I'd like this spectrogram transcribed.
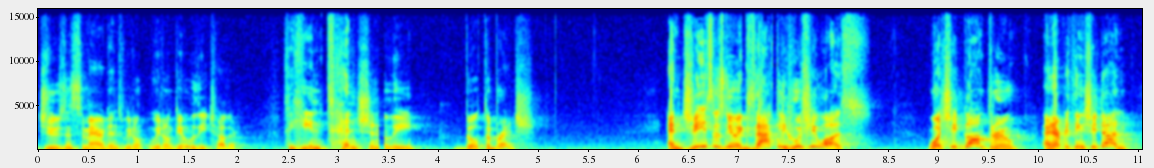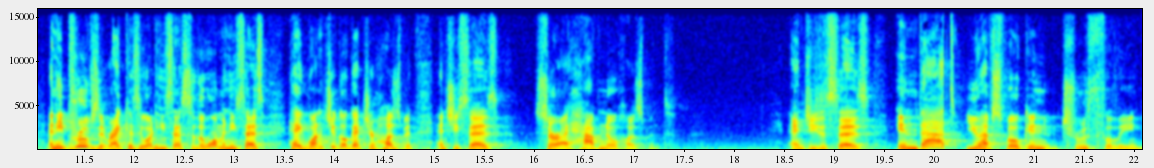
Jews and Samaritans, we don't, we don't deal with each other. See, he intentionally built a bridge. And Jesus knew exactly who she was, what she'd gone through, and everything she'd done. And he proves it, right? Because what he says to the woman, he says, Hey, why don't you go get your husband? And she says, Sir, I have no husband. And Jesus says, In that you have spoken truthfully,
